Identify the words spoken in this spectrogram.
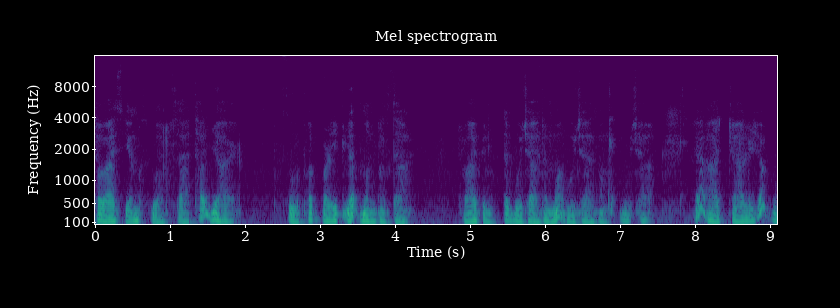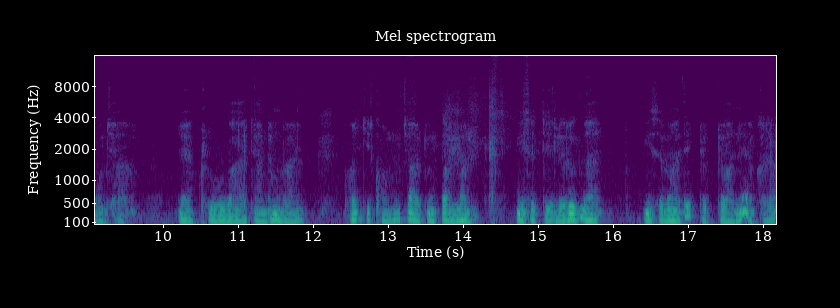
ถวายเสียงสวดสาธยาย สูตรพระปริตและมนต์ต่างๆ ถวายเป็นตบูชาธรรมบูชาสังฆบูชา และอาจาริยบูชาแด่ครูบาอาจารย์ทั้งหลาย ขอจิตของพระเจ้าจงตั้งมั่นมีสติระลึกได้ มีสมาธิจดจ่อในอักขระ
